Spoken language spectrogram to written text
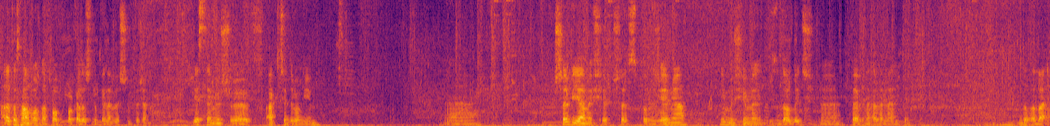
ale to samo można po pokazać tutaj na wyższym poziomie. Jestem już e, w akcie drugim. E, Przebijamy się przez podziemia i musimy zdobyć e, pewne elementy do zadania.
